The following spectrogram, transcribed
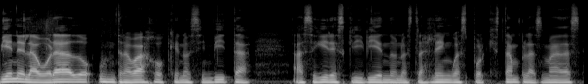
bien elaborado, un trabajo que nos invita a seguir escribiendo nuestras lenguas porque están plasmadas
